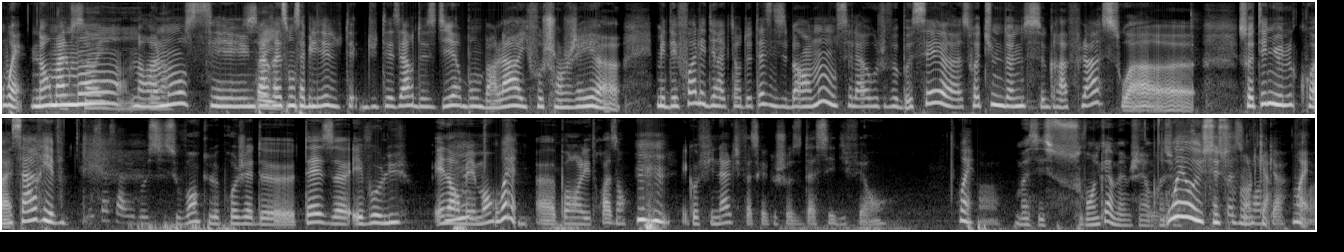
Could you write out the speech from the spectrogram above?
Ouais, normalement, il- normalement c'est une Ça, part il- responsabilité du, du thésard de se dire bon ben là il faut changer. euh. Mais des fois les directeurs de thèse disent ben non c'est là où je veux bosser. euh, soit tu me donnes ce graphe là, soit euh, soit t'es nul quoi. Ça arrive. Et ça, ça arrive aussi souvent que le projet de thèse évolue énormément Ouais. euh, pendant les trois ans Mhm. et qu'au final, tu fasses quelque chose d'assez différent. Moi, c'est souvent le cas, même, j'ai l'impression. Oui oui c'est souvent, le cas. Ouais. Ouais.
